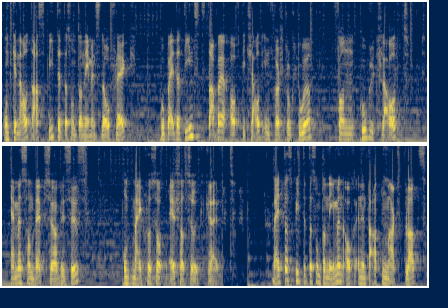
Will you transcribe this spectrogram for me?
Und genau das bietet das Unternehmen Snowflake, wobei der Dienst dabei auf die Cloud-Infrastruktur von Google Cloud, Amazon Web Services und Microsoft Azure zurückgreift. Weiters bietet das Unternehmen auch einen Datenmarktplatz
